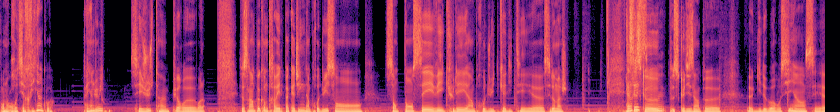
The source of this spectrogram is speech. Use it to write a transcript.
on n'en retire rien quoi, rien du Oui. tout. C'est juste un pur euh, voilà. Ce serait un peu comme travailler le packaging d'un produit sans sans penser et véhiculer un produit de qualité. euh, c'est dommage. Et c'est ce que ce que disait un peu euh, Guy Debord aussi. hein, c'est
